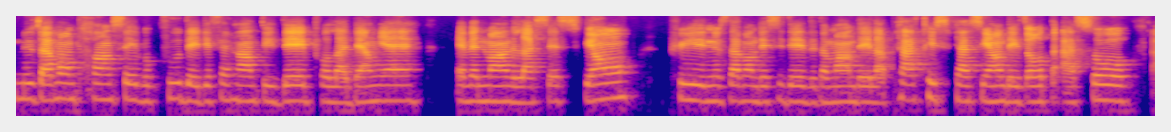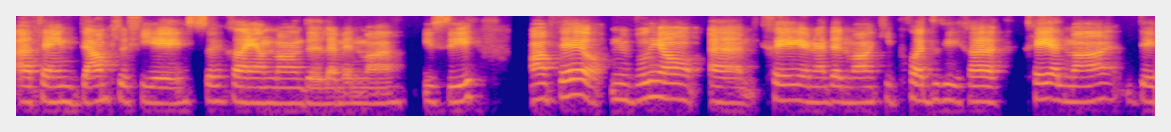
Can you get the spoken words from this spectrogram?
nous avons pensé beaucoup des différentes idées pour le dernier événement de la session. Puis, nous avons décidé de demander la participation des autres assos afin d'amplifier ce rayonnement de l'événement ici. En fait, nous voulions euh, créer un événement qui produira réellement des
